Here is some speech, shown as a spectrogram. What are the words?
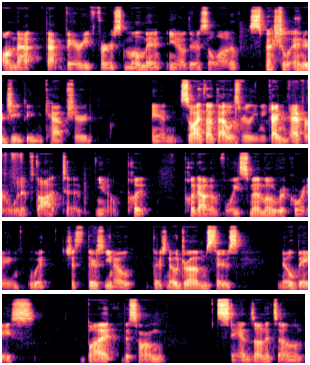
on that that very first moment, you know, there's a lot of special energy being captured and so I thought that was really unique. I never would have thought to, you know, put put out a voice memo recording with just there's, you know, there's no drums, there's no bass, but the song stands on its own.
